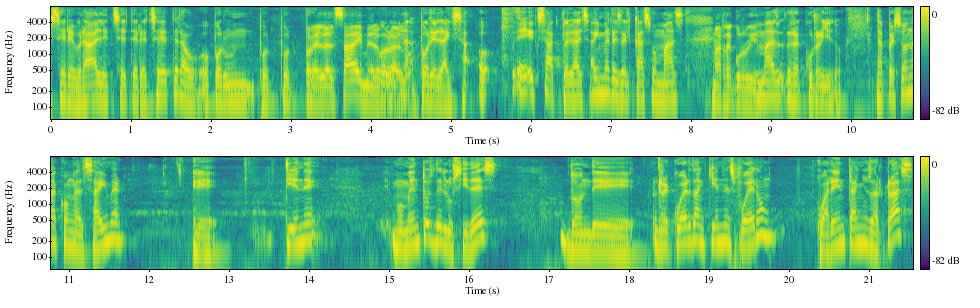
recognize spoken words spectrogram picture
cerebral, etcétera, etcétera, o, por un... Por, por, el Alzheimer o por, algo. Por el eh, Exacto, el Alzheimer es el caso más... Más recurrido. Más recurrido. La persona con Alzheimer eh, tiene momentos de lucidez donde recuerdan quiénes fueron 40 años atrás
